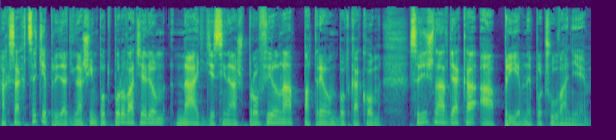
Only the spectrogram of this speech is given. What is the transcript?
Ak sa chcete pridať k našim podporovateľom, nájdete si náš profil na patreon.com. Srdečná vďaka a príjemné počúvanie.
